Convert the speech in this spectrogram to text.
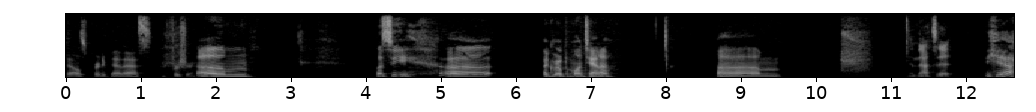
Del's pretty badass. for sure. Um, let's see. Uh, I grew up in Montana. Um, And that's it. yeah,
